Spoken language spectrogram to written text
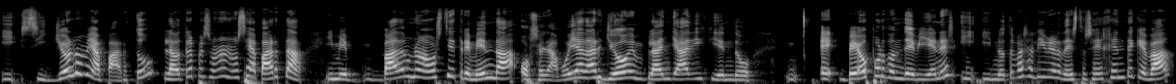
y si yo no me aparto, la otra persona no se aparta y me va a dar una hostia tremenda o se la voy a dar yo en plan ya diciendo, eh, veo por dónde vienes y, y no te vas a librar de esto. O sea, hay gente que va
